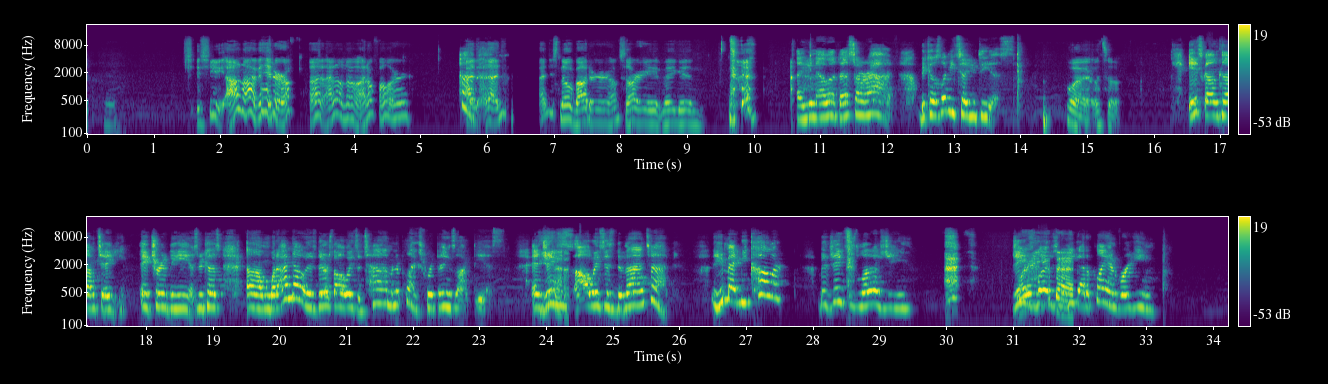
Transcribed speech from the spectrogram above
Is she? I don't know. I haven't hit her up. I, I don't know. I don't follow her. I, Oh, I, I just know about her. I'm sorry, Megan. uh, you know what? That's all right. Because let me tell you this. what? What's up? it's gonna come to you. It truly is because um, what I know is there's always a time and a place for things like this, and Yeah. Jesus always is divine timing. You may be colored, but Jesus loves you. Jesus loves you. He got a plan for you.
